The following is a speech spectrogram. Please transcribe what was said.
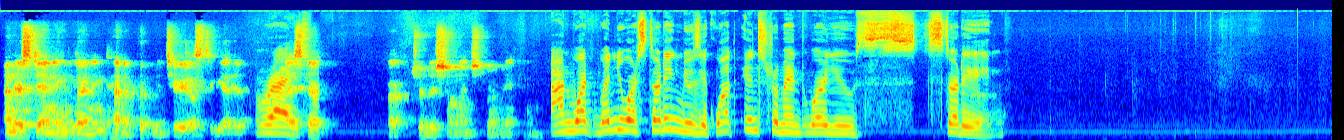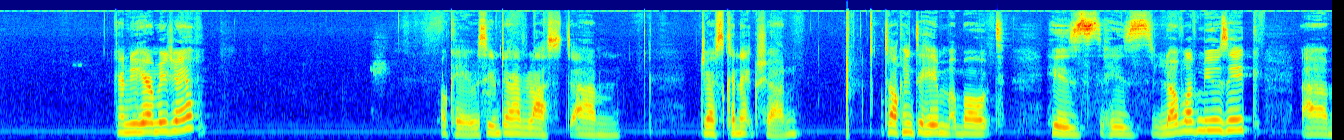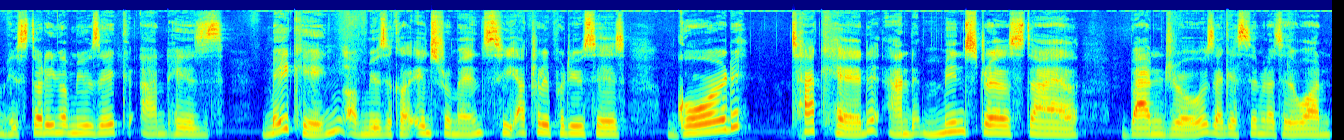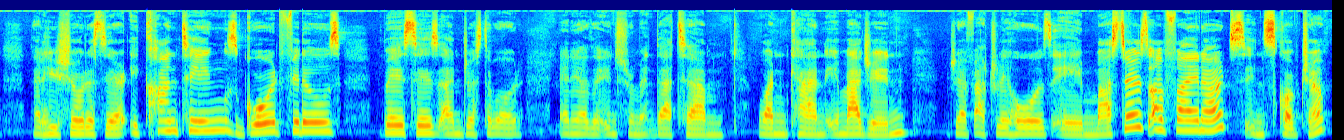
understanding, learning how to put materials together, right. I started traditional instrument making. And what, when you were studying music, what instrument were you studying? Can you hear me, Jeff? Okay, we seem to have lost um, Jeff's connection. Talking to him about his, his love of music, um, his studying of music, and his making of musical instruments. He actually produces gourd, tackhead, and minstrel style banjos, I guess similar to the one that he showed us there. akontings, gourd fiddles, basses, and just about any other instrument that um, one can imagine. Jeff actually holds a Master's of Fine Arts in Sculpture,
